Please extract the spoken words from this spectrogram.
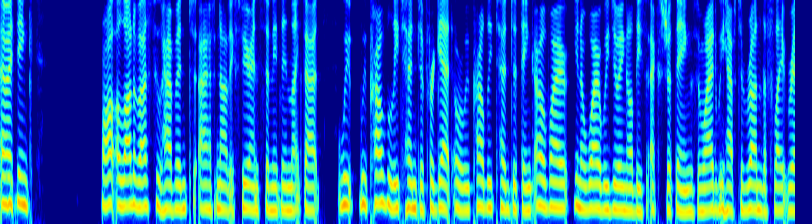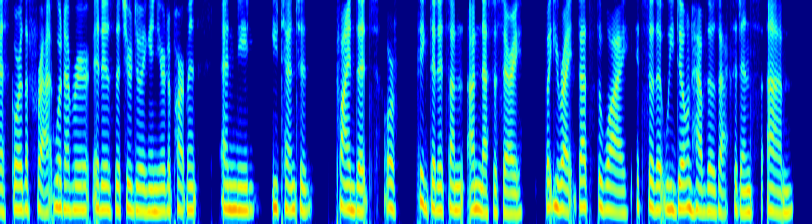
and I think well, a lot of us who haven't, I have not experienced anything like that. We we probably tend to forget, or we probably tend to think, oh, why you know why are we doing all these extra things, and why do we have to run the flight risk or the frat, whatever it is that you're doing in your department, and you you tend to find it or think that it's un- unnecessary. But you're right. That's the why. It's so that we don't have those accidents, um,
